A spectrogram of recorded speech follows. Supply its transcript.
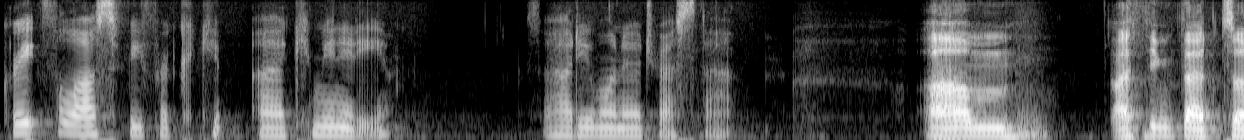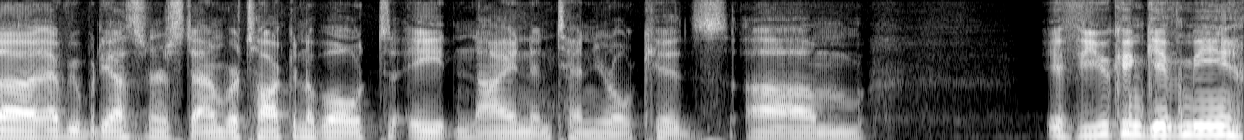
great philosophy for co- uh, community. So how do you want to address that? I think that uh, everybody has to understand we're talking about eight, nine, and ten year old kids. Um, If you can give me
